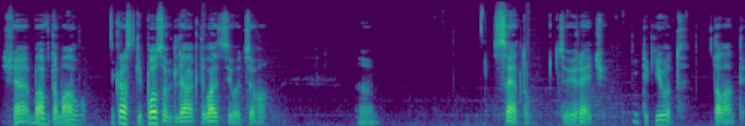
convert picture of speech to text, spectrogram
Ще баф дамагу. Якраз таки посох для активації оцього е, сету цієї речі. І такі от таланти.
